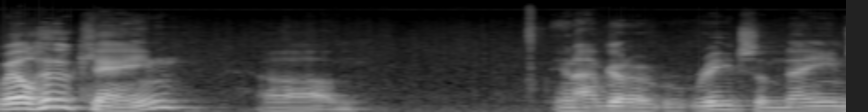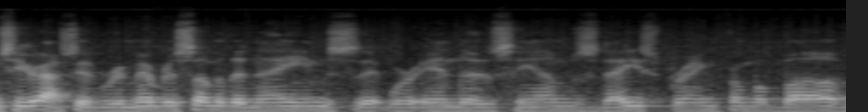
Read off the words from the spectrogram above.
Well, who came? Um, and I'm going to read some names here. I said, remember some of the names that were in those hymns Day Spring from Above,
